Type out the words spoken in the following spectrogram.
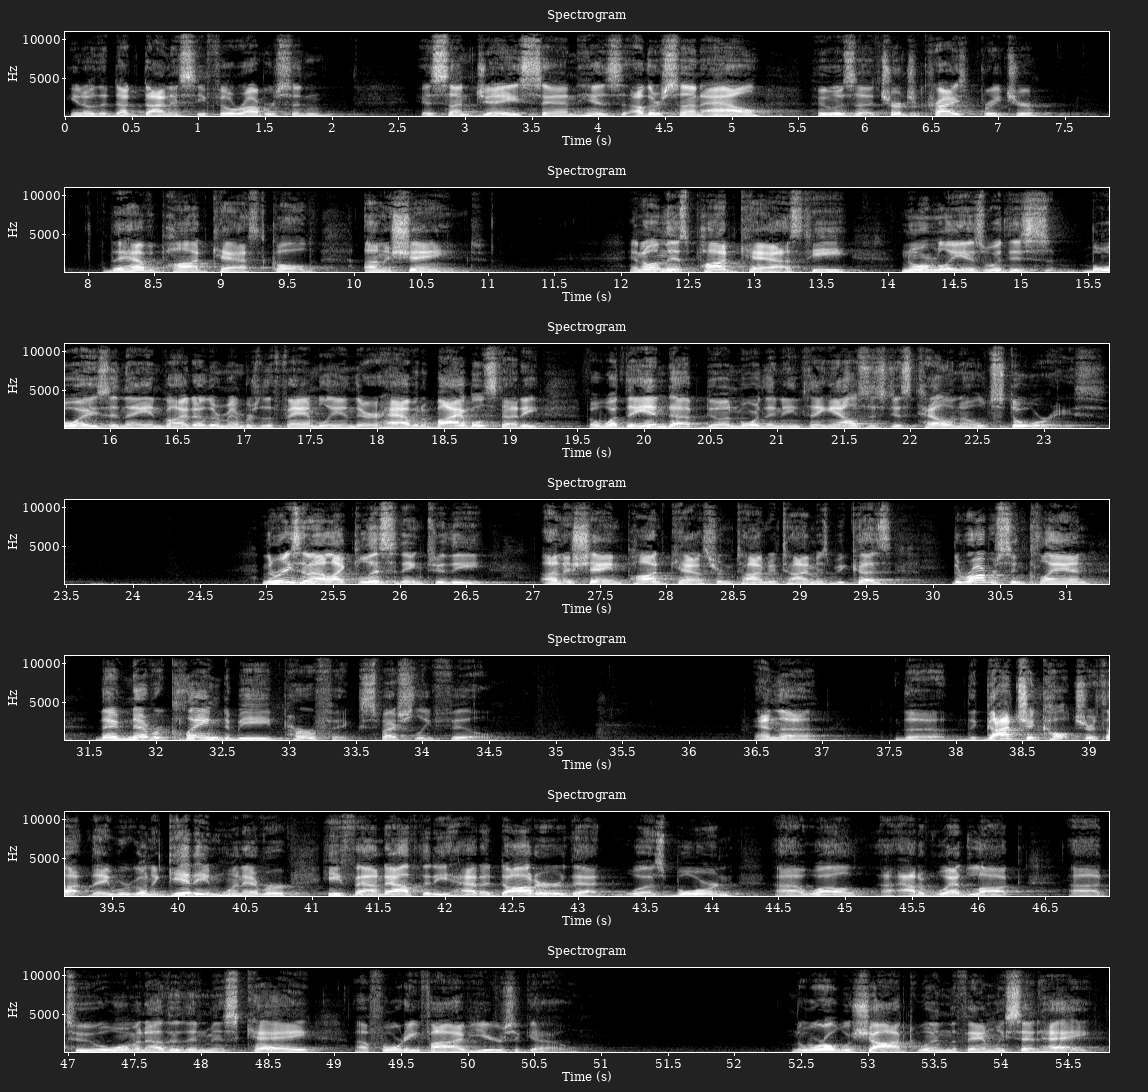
You know, the Duck Dynasty, Phil Robertson, his son Jace, and his other son Al, who is a Church of Christ preacher. They have a podcast called Unashamed. And on this podcast, he normally is with his boys and they invite other members of the family and they're having a Bible study. But what they end up doing more than anything else is just telling old stories. And the reason I like listening to the Unashamed podcast from time to time is because the Robertson clan, they've never claimed to be perfect, especially Phil. And the the, the gotcha culture thought they were going to get him whenever he found out that he had a daughter that was born uh, while uh, out of wedlock uh, to a woman other than Miss Kay uh, 45 years ago. The world was shocked when the family said, Hey,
